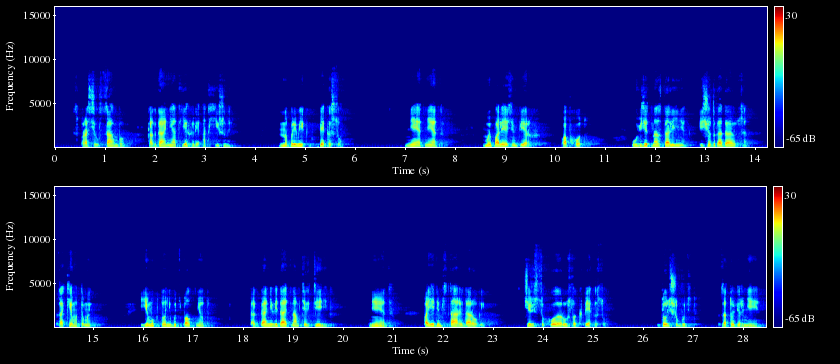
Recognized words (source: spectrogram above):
— спросил Самбо, когда они отъехали от хижины. «Напрямик к Пекасу?» «Нет, нет, мы полезем вверх, в обход. Увидят нас в долине, еще догадаются, за кем это мы. Ему кто-нибудь болтнет. Тогда не видать нам тех денег, нет, поедем старой дорогой, через сухое русло к Пекасу. Дольше будет, зато вернее.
